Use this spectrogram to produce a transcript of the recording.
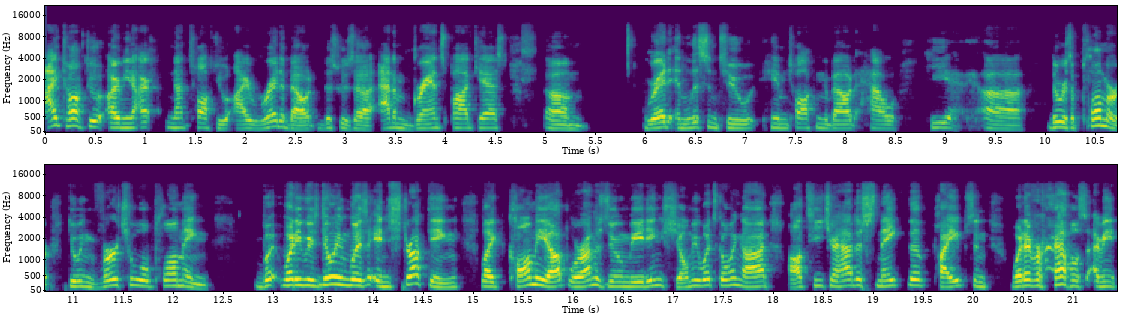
I talked to, I mean, I not talked to, I read about this was uh, Adam Grant's podcast. Um, read and listened to him talking about how he, uh, there was a plumber doing virtual plumbing. But what he was doing was instructing, like, call me up. We're on a Zoom meeting. Show me what's going on. I'll teach you how to snake the pipes and whatever else. I mean,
